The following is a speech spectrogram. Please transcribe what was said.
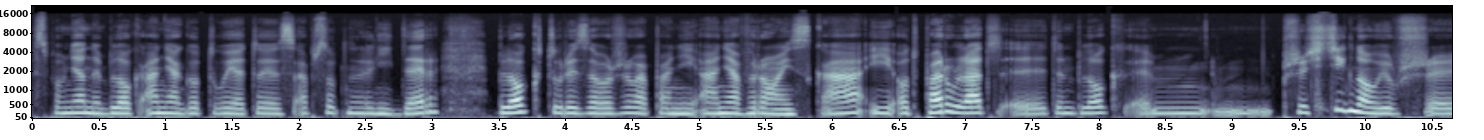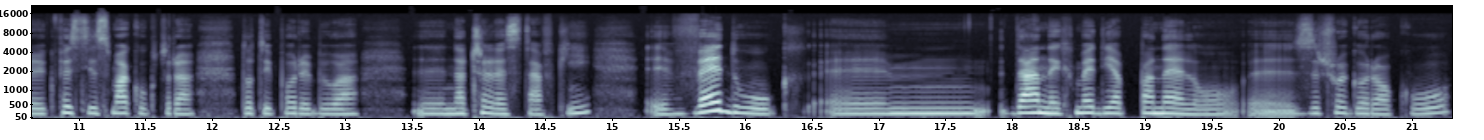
wspomniany blog Ania Gotuje to jest absolutny lider. Blog, który założyła pani Ania Wrońska i od paru lat e, ten blog prześcignął już e, kwestię smaku, która do tej pory była na czele stawki. Według danych media panelu z zeszłego roku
